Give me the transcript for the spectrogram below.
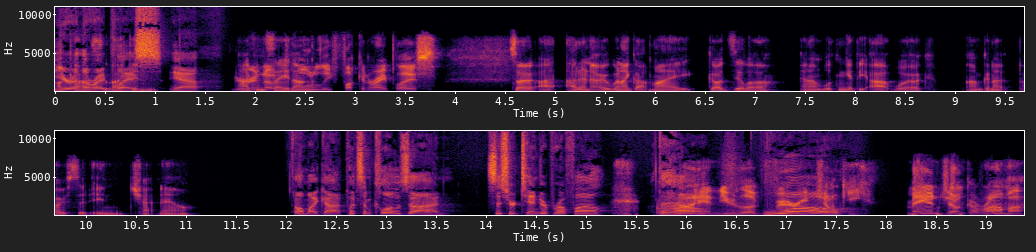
You're in the podcast right that I can- place. Yeah. You're I in can the say it on- totally fucking right place. So I, I don't know. When I got my Godzilla and I'm looking at the artwork, I'm gonna post it in chat now. Oh my God! Put some clothes on. Is this your Tinder profile? What the hell? Ryan, you look very Whoa. junky. Man, junkarama.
